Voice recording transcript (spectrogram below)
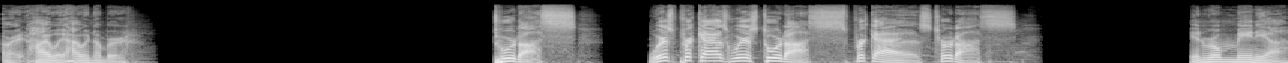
All right, highway, highway number. Turdas. Where's Prikaz? Where's Turdas? Prikaz, Turdas. In Romania.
